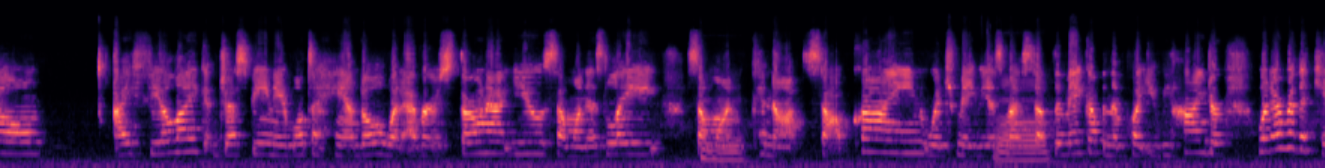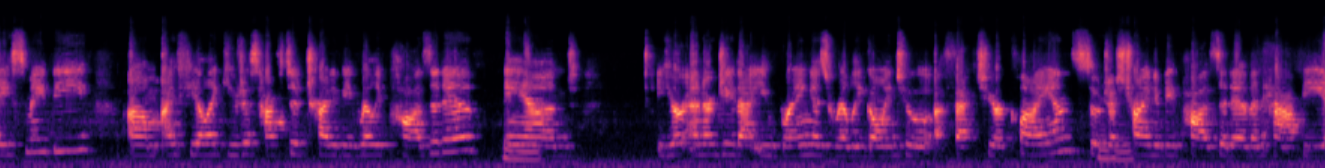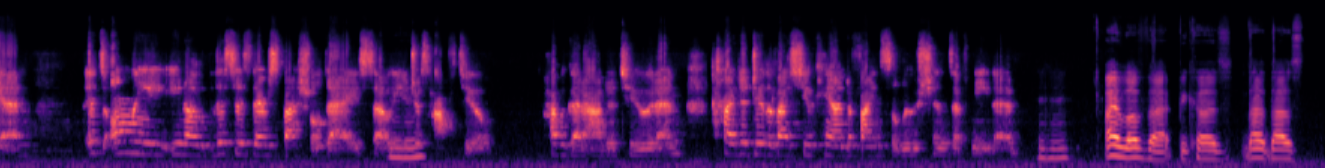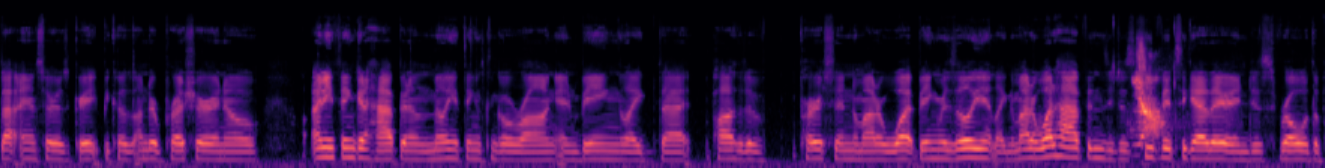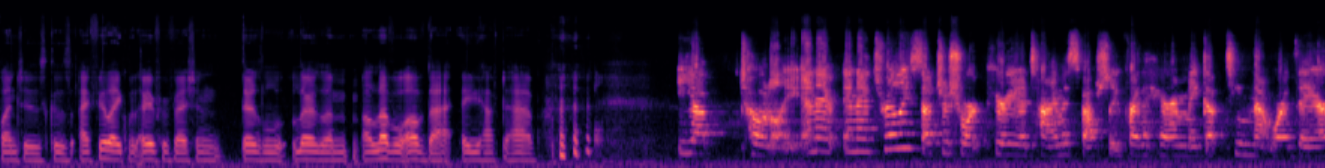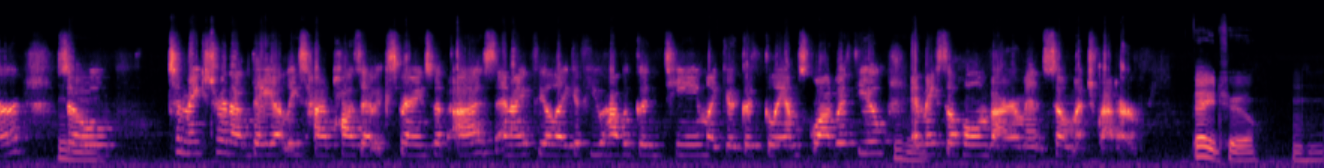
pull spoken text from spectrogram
I feel like just being able to handle whatever is thrown at you, someone is late, someone mm-hmm. cannot stop crying, which maybe has Aww. messed up the makeup and then put you behind, or whatever the case may be. Um, I feel like you just have to try to be really positive mm-hmm. and your energy that you bring is really going to affect your clients. So mm-hmm. just trying to be positive and happy and it's only, you know, this is their special day. So mm-hmm. you just have to have a good attitude and try to do the best you can to find solutions if needed. Mm-hmm. I love that because that that's that answer is great because under pressure, I know anything can happen and a million things can go wrong and being like that positive person no matter what being resilient like no matter what happens you just yeah. keep it together and just roll with the punches because i feel like with every profession there's there's a, a level of that that you have to have yep totally and it and it's really such a short period of time especially for the hair and makeup team that were there mm-hmm. so to make sure that they at least had a positive experience with us. And I feel like if you have a good team, like a good glam squad with you, mm-hmm. it makes the whole environment so much better. Very true. Mm-hmm.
